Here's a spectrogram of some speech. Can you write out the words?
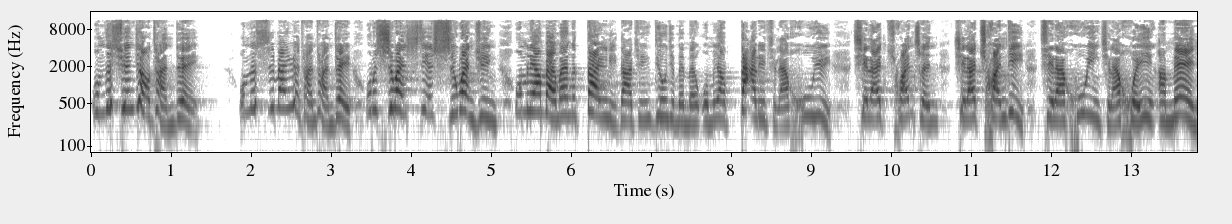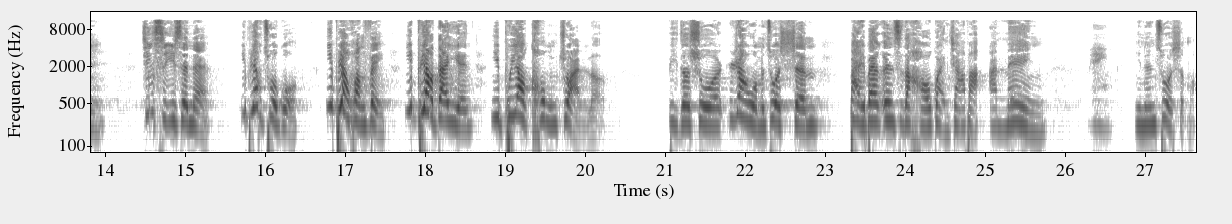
我们的宣教团队、我们的诗班乐团团队、我们十万世界十万军、我们两百万个大营里大军弟兄姐妹们，我们要大力起来呼吁，起来传承，起来传递，起来呼应，起来回应，阿门。仅此一生呢，你不要错过，你不要荒废，你不要单言，你不要空转了。彼得说：“让我们做神百般恩赐的好管家吧。”阿门。你能做什么？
